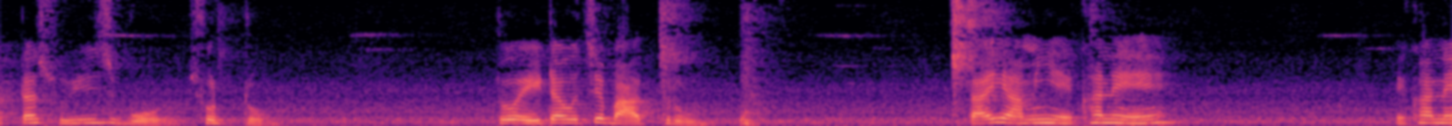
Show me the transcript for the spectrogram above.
একটা সুইচ বোর্ড, ছোট্ট। তো এইটা হচ্ছে বাথরুম। তাই আমি এখানে এখানে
